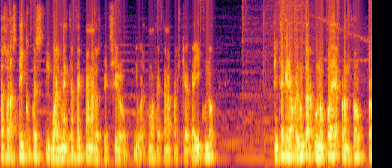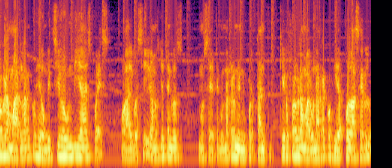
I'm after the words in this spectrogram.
Las horas pico pues igualmente afectan a los Bit Zero, igual como afectan a cualquier vehículo. Y te quería preguntar, ¿uno puede de pronto programar la recogida de un Bit Zero un día después o algo así? Digamos, yo tengo, no sé, tengo una reunión importante, quiero programar una recogida, ¿puedo hacerlo?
